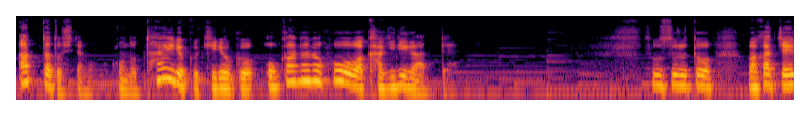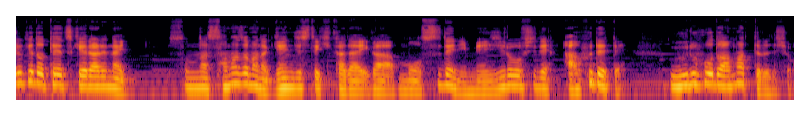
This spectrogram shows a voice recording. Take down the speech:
あったとしても今度体力気力お金の方は限りがあって。そうすると分かっちゃいるけど手つけられない。そんなさまざまな現実的課題がもうすでに目白押しで溢れて売るほど余ってるでしょう。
